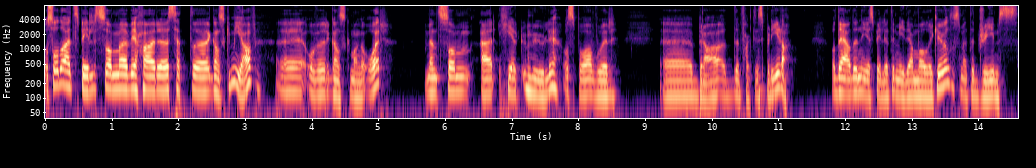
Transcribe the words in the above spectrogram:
Og så da et spill som eh, vi har eh, sett eh, ganske mye av eh, over ganske mange år, men som er helt umulig å spå hvor eh, bra det faktisk blir, da. Og det er jo det nye spillet til Media Molecule, som heter Dreams.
